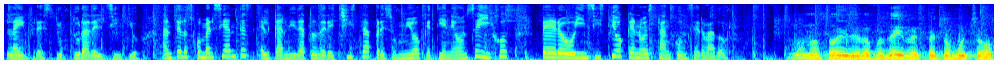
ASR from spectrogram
la infraestructura del sitio. Ante los comerciantes, el candidato derechista presumió que tiene 11 hijos, pero insistió que no es tan conservador. No, no soy de López Dei, respeto mucho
